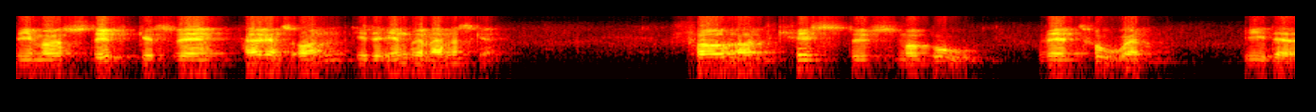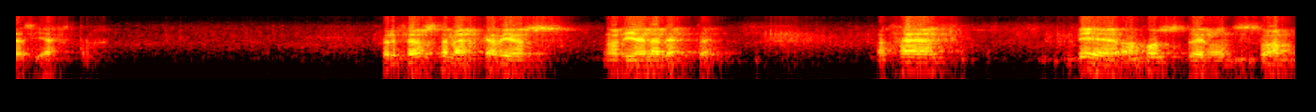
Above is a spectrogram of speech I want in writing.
de må styrkes ved Herrens ånd i det indre mennesket for at Kristus må bo ved troen i deres hjerter. For det første merker vi oss når det gjelder dette, at her ber apostelen, som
